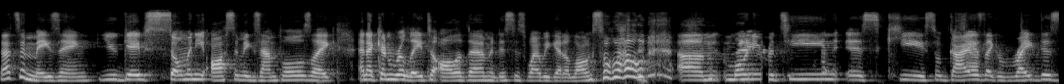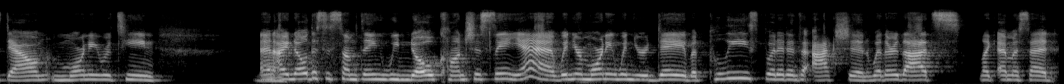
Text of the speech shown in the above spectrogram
That's amazing. You gave so many awesome examples, like, and I can relate to all of them. And this is why we get along so well. Um, morning routine is key. So, guys, like, write this down morning routine. And I know this is something we know consciously. Yeah, when you're morning, when you're day, but please put it into action, whether that's like Ema said,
